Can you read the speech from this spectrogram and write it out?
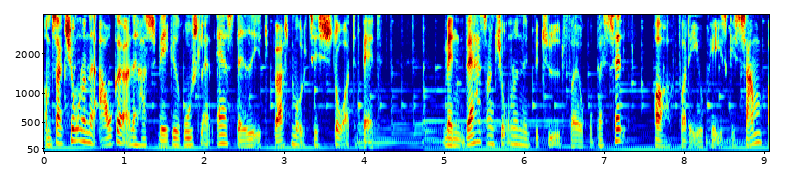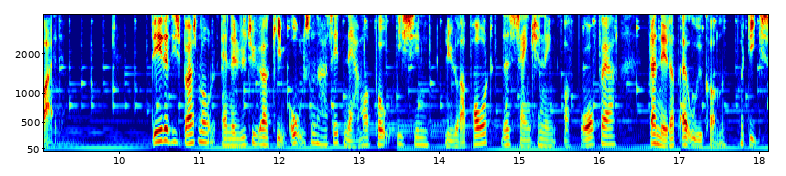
Om sanktionerne afgørende har svækket Rusland er stadig et spørgsmål til stor debat. Men hvad har sanktionerne betydet for Europa selv og for det europæiske samarbejde? Det er et af de spørgsmål, analytiker Kim Olsen har set nærmere på i sin nye rapport The Sanctioning of Warfare, der netop er udkommet på DIS.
